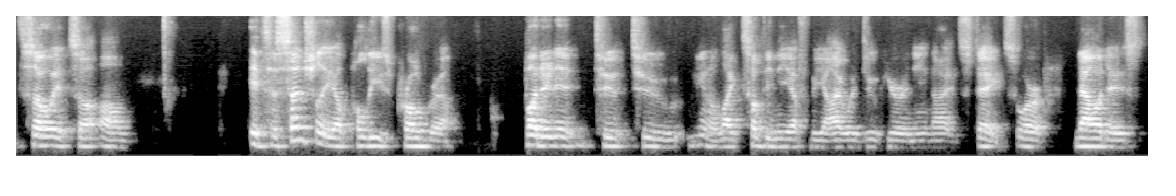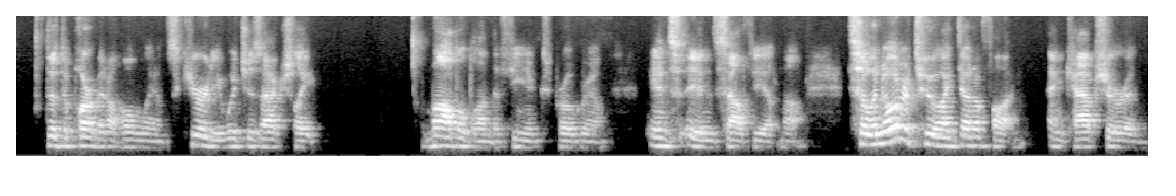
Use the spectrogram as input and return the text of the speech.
So it's a, um, it's essentially a police program, but it, it to to you know like something the FBI would do here in the United States or nowadays the Department of Homeland Security, which is actually modeled on the Phoenix program in, in South Vietnam. So in order to identify and capture and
